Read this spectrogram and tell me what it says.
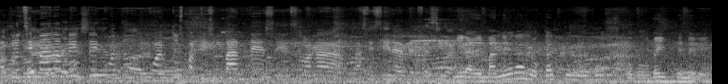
Aproximadamente ¿cuántos, cuántos participantes eh, se van a asistir al festival. Mira, de manera local tenemos como 20 neveros.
